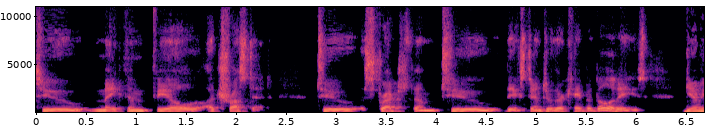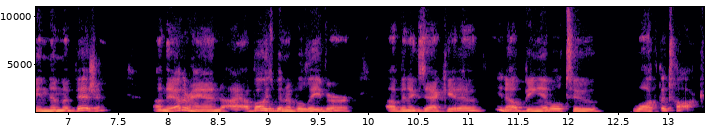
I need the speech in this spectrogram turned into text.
to make them feel uh, trusted, to stretch them to the extent of their capabilities, giving them a vision. On the other hand, I've always been a believer of an executive, you know, being able to walk the talk,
